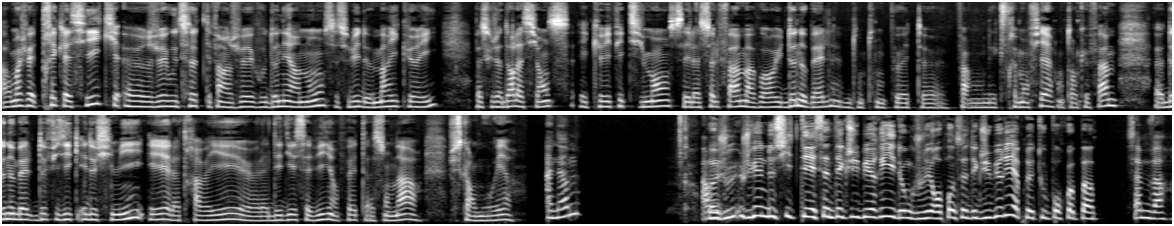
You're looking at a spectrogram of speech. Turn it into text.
Alors moi, je vais être très classique. Euh, je vais vous, enfin, je vais vous donner un nom. C'est celui de Marie Curie, parce que j'adore la science et qu'effectivement, c'est la seule femme à avoir eu deux Nobel, dont on peut être, euh, enfin, on est extrêmement fier en tant que femme, euh, deux Nobel de physique et de chimie. Et elle a travaillé, elle a dédié sa vie en fait à son art jusqu'à en mourir. Un homme? Je, je, viens de citer Saint-Exupéry, donc je vais reprendre Saint-Exupéry après tout, pourquoi pas? Ça me va.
